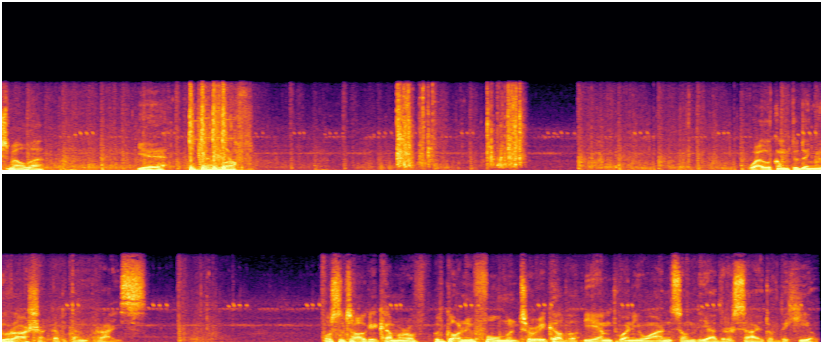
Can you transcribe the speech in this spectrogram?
You smell that? Yeah, sound rough. Welcome to the new Russia, Captain Price. What's the target, Kamarov? We've got an informant to recover. The M21's on the other side of the hill.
